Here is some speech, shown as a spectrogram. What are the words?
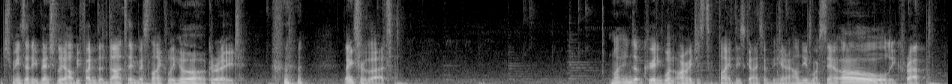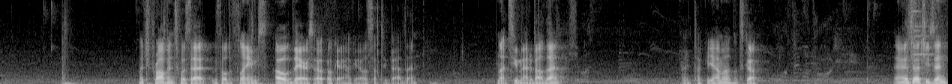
Which means that eventually I'll be fighting the Date, most likely. Oh, great. Thanks for that. Might end up creating one army just to fight these guys over here. I'll need more sand. Oh, holy crap. Which province was that with all the flames? Oh, theirs. Oh, okay, okay, well, that's not too bad then. Not too mad about that. Alright, Takayama, let's go. There's Uchizen.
